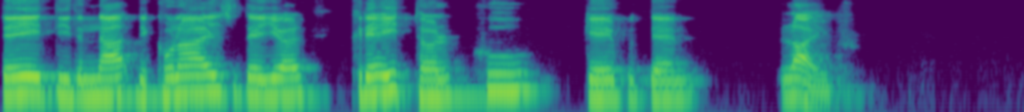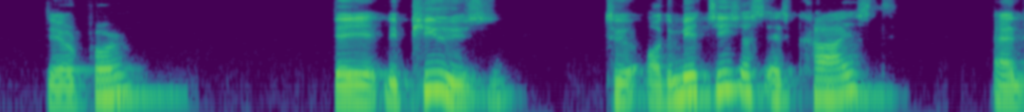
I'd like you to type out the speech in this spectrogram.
they did not recognize their creator who gave them life. Therefore, they refused to admit Jesus as Christ and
